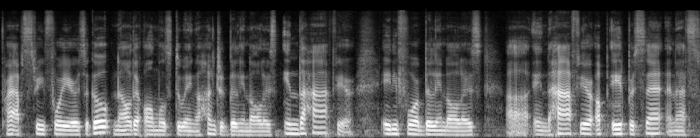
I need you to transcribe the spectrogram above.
perhaps three, four years ago. Now they're almost doing $100 billion in the half year, $84 billion uh, in the half year, up 8%, and that's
